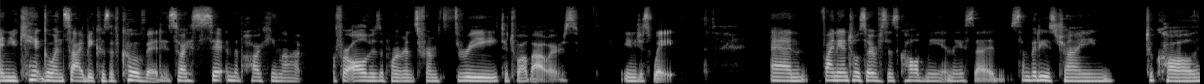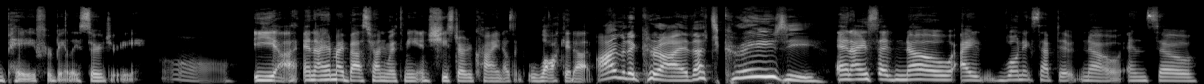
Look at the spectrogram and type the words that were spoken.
and you can't go inside because of COVID. So I sit in the parking lot for all of his appointments from three to 12 hours. And you just wait. And financial services called me and they said, somebody's trying to call and pay for Bailey's surgery. Oh. Yeah. And I had my best friend with me and she started crying. I was like, lock it up. I'm going to cry. That's crazy. And I said, no, I won't accept it. No. And so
